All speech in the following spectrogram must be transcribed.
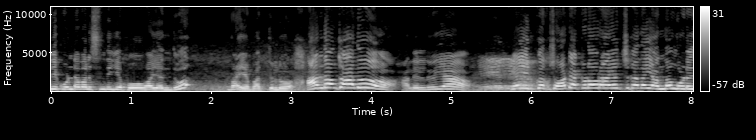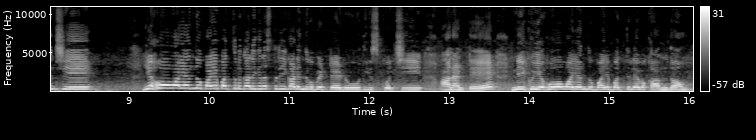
నీకు ఉండవలసింది యహోవాయందు భయభక్తులు. అందం కాదు. అలెలుయా ఏ ఇంకొక చోట ఎక్కడో రాయొచ్చు కదా ఈ అందం గురించి. యహోవ ఎందు భయభక్తులు కలిగిన స్త్రీ కాడ ఎందుకు పెట్టాడు? తీసుకొచ్చి అనంటే నీకు యహోవ ఎందు భయభక్తులే ఒక అందం.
